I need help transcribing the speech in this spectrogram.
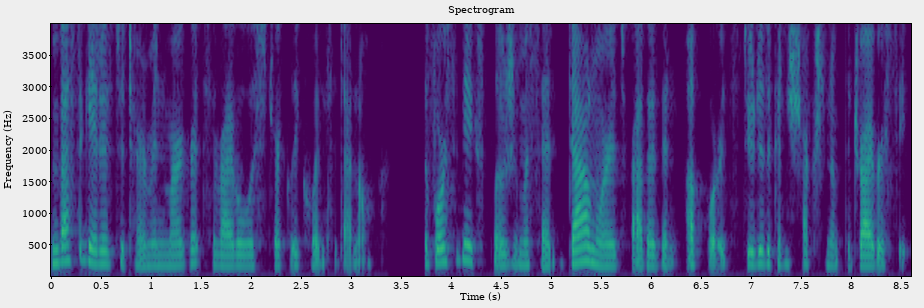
Investigators determined Margaret's survival was strictly coincidental. The force of the explosion was sent downwards rather than upwards due to the construction of the driver's seat.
